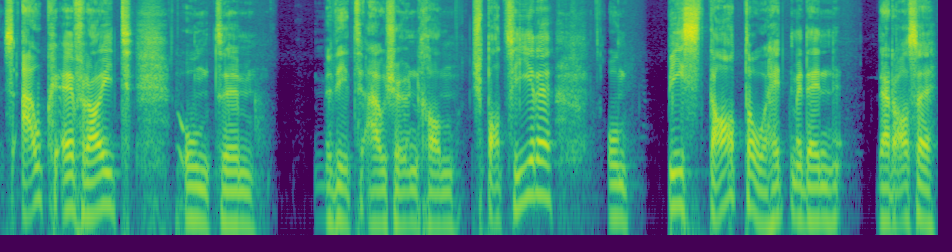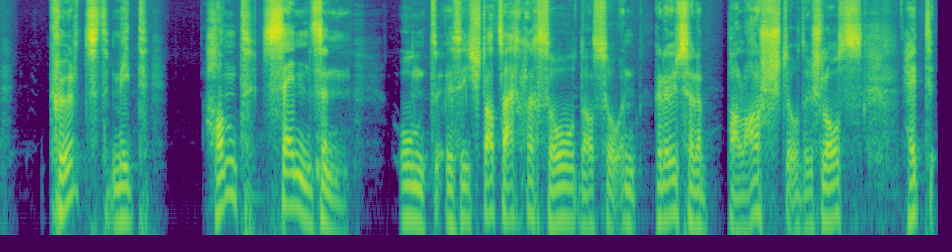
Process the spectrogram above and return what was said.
das Auge erfreut und ähm, man dort auch schön kann spazieren. Und bis dato hat man dann den Rasen gekürzt mit Handsensen. Und es ist tatsächlich so, dass so ein größerer Palast oder Schloss hat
